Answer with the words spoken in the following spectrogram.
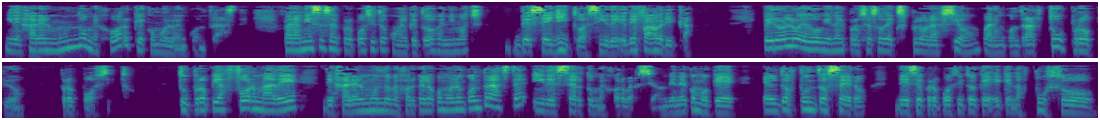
y dejar el mundo mejor que como lo encontraste. Para mí ese es el propósito con el que todos venimos de sellito, así, de, fábrica. Pero luego viene el proceso de exploración para encontrar tu propio propósito, tu propia forma de dejar el mundo mejor que lo como lo encontraste y de ser tu mejor versión. Viene como que el 2.0 de ese propósito que nos puso,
